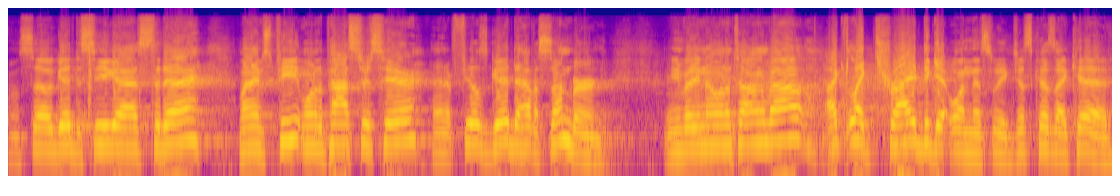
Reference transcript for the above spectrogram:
Well, so good to see you guys today. My name's Pete, one of the pastors here, and it feels good to have a sunburn. Anybody know what I'm talking about? I like tried to get one this week just because I could.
